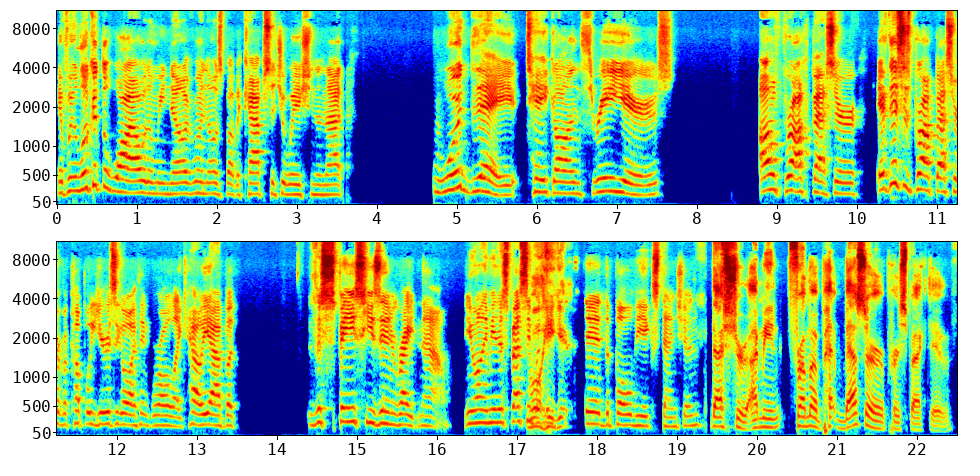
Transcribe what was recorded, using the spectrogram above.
if we look at the Wild and we know everyone knows about the cap situation and that, would they take on three years of Brock Boeser? If this is Brock Boeser of a couple years ago, I think we're all like, hell yeah. But the space he's in right now, you know what I mean? Especially well, he did the Boldy extension. That's true. I mean, from a Boeser perspective,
